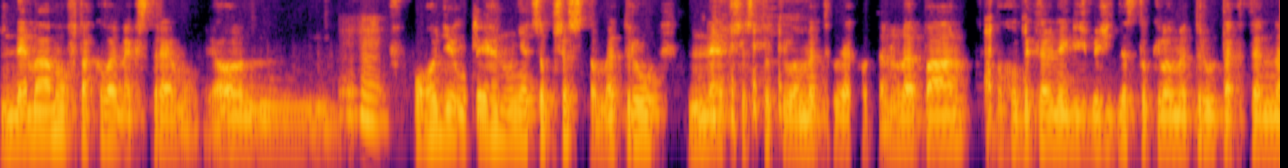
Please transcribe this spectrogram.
nemám ho v takovém extrému. Jo? Mm-hmm. V pohodě uběhnu něco přes 100 metrů, ne přes 100 kilometrů jako tenhle pán. A pochopitelně, když běžíte 100 kilometrů, tak ten,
